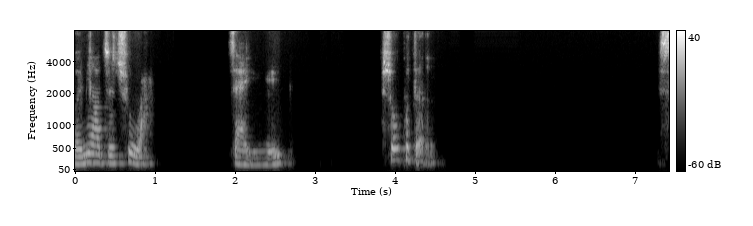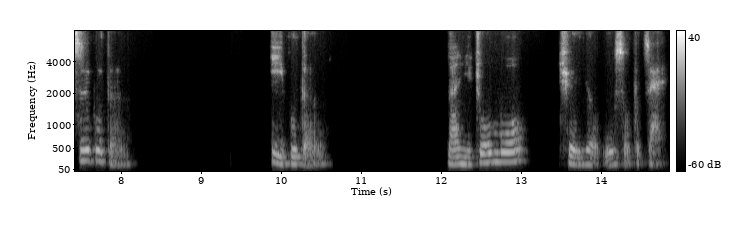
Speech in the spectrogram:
微妙之处啊，在于说不得、思不得、意不得，难以捉摸，却又无所不在。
